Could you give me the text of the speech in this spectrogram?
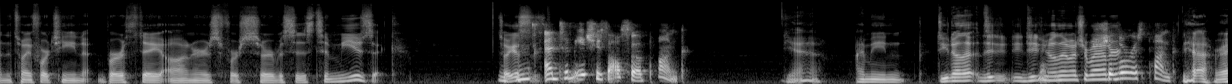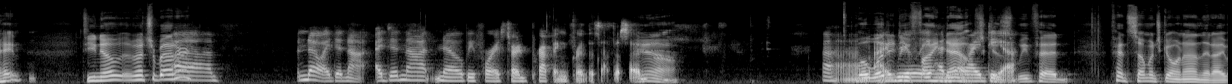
in the 2014 birthday honors for services to music. So I guess and to me, she's also a punk. yeah. I mean, do you know that? Did, did you know that much about her? Chivalrous punk. Yeah, right. Do you know much about her? Um, no, I did not. I did not know before I started prepping for this episode. yeah. Um, Well, what did really you find out? No 'Cause idea. We've had we've had so much going on that I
